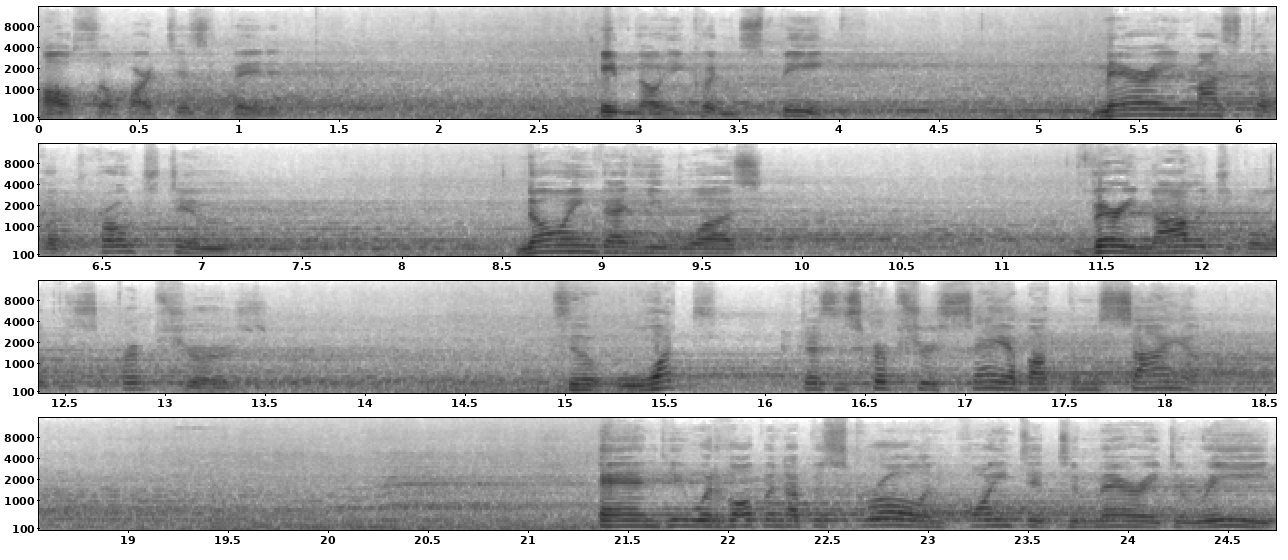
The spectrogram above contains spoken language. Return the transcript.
also participated, even though he couldn't speak. Mary must have approached him knowing that he was very knowledgeable of the scriptures. So, what does the scripture say about the Messiah? And he would have opened up a scroll and pointed to Mary to read.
